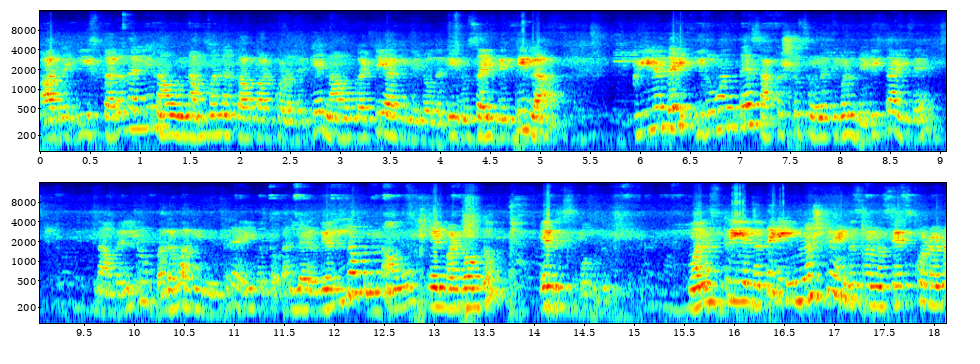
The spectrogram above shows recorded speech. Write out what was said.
ಆದ್ರೆ ಈ ಸ್ಥಳದಲ್ಲಿ ನಾವು ನಮ್ಮನ್ನ ಕಾಪಾಡ್ಕೊಳ್ಳೋದಕ್ಕೆ, ನಾವು ಗಟ್ಟಿಯಾಗಿ ನಿಲ್ಲೋದಕ್ಕೆ ಇನ್ನು ಸಹಿ ಬಿದ್ದಿಲ್ಲ. ಬೀಳದೆ ಇರುವಂತೆ ಸಾಕಷ್ಟು ಸಂಗತಿಗಳು ನಡೀತಾ ಇದೆ. ನಾವೆಲ್ಲರೂ ಬಲವಾಗಿ ನಿಂತರೆ ಇವತ್ತು ಅಲ್ಲೇ ಎಲ್ಲವನ್ನು ನಾವು ಏನ್ ಮಾಡಬಹುದು? ಎದುರಿಸಬಹುದು. ಮನಸ್ತ್ರೀಯ ಜೊತೆಗೆ ಇನ್ನಷ್ಟು ಹೆಂಗಸರನ್ನ ಸೇರಿಸ್ಕೊಳ್ಳೋಣ.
